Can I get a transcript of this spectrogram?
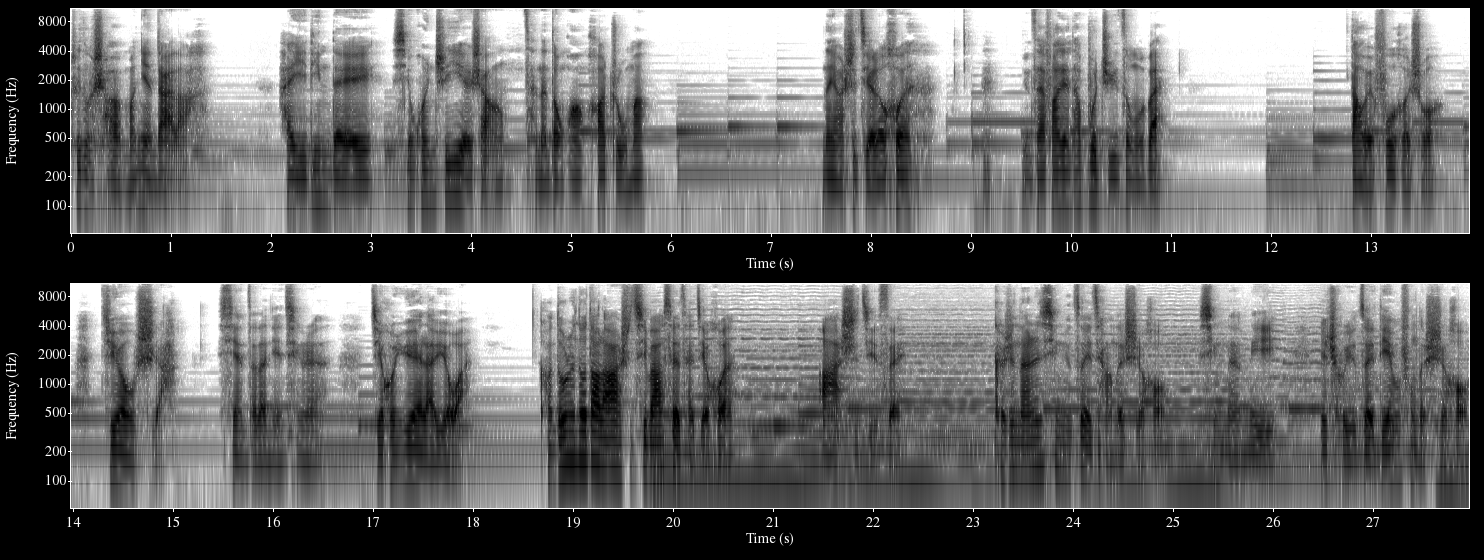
这都什么年代了，还一定得新婚之夜上才能洞房花烛吗？那要是结了婚，你才发现他不值怎么办？”大伟附和说：“就是啊，现在的年轻人结婚越来越晚，很多人都到了二十七八岁才结婚。二十几岁，可是男人性欲最强的时候，性能力也处于最巅峰的时候。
